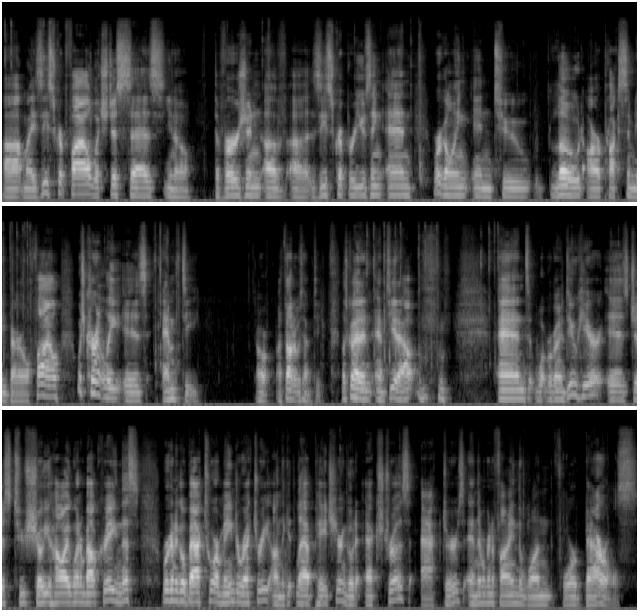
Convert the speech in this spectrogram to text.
uh, my ZScript file, which just says, you know, the version of uh, ZScript we're using, and we're going into load our proximity barrel file, which currently is empty. Oh, I thought it was empty. Let's go ahead and empty it out. And what we're going to do here is just to show you how I went about creating this, we're going to go back to our main directory on the GitLab page here and go to Extras, Actors, and then we're going to find the one for barrels.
